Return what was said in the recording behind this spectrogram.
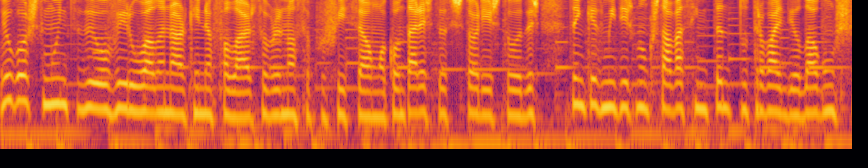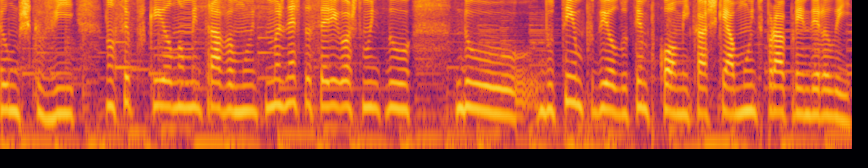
Eu gosto muito de ouvir o Alan Arkin a falar sobre a nossa profissão, a contar estas histórias todas. Tenho que admitir que não gostava assim tanto do trabalho dele, de alguns filmes que vi. Não sei porque ele não me entrava muito, mas nesta série gosto muito do, do, do tempo dele, do tempo cómico. Acho que há muito para aprender ali.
